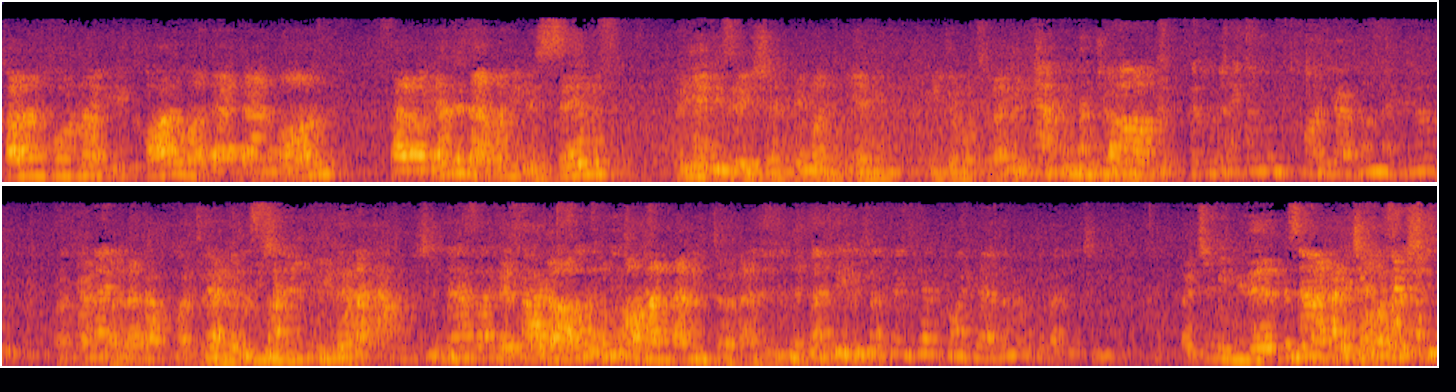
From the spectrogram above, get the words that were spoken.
کارن هورنا میگه کار ما در درمان فرایند درمانی به سلف ریالیزیشن ایمان یعنی اینجا متوجه نه اونجا به خاطر کارگردان نبود؟ کارگردان میشه می‌بینه اونها هم همینطورن من فیلم شد فکر کارگردان برای چی چی می‌بینه؟ مثل مقاله چه گذاشتی؟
